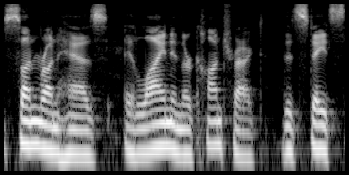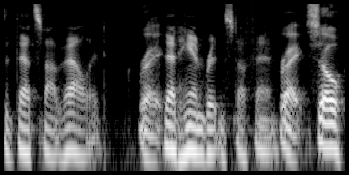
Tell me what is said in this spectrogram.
Sunrun has a line in their contract that states that that's not valid. right, That handwritten stuff in. Right. So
